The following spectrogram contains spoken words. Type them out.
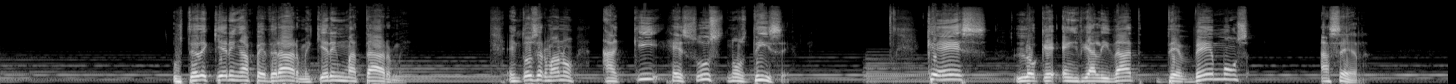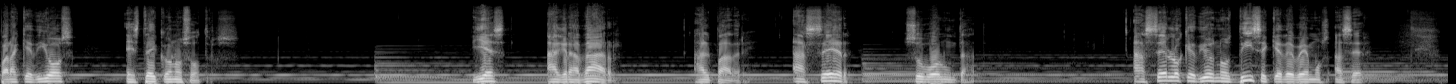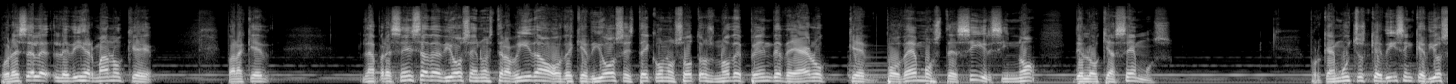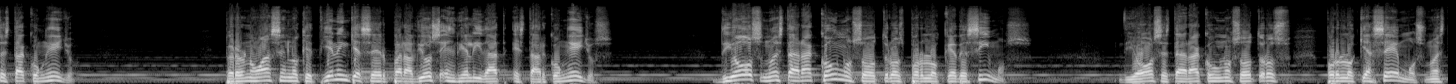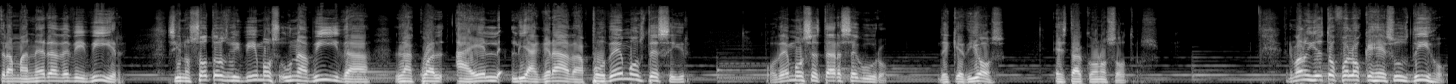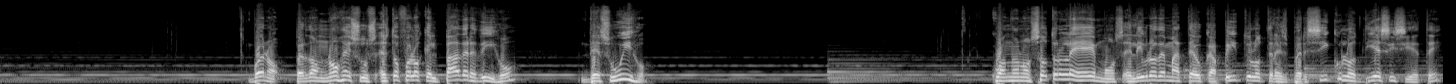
Ustedes quieren apedrarme, quieren matarme. Entonces, hermano, aquí Jesús nos dice qué es lo que en realidad debemos hacer para que Dios esté con nosotros. Y es agradar al Padre, hacer su voluntad, hacer lo que Dios nos dice que debemos hacer. Por eso le, le dije, hermano, que para que la presencia de Dios en nuestra vida o de que Dios esté con nosotros no depende de algo que podemos decir, sino de lo que hacemos. Porque hay muchos que dicen que Dios está con ellos, pero no hacen lo que tienen que hacer para Dios en realidad estar con ellos. Dios no estará con nosotros por lo que decimos. Dios estará con nosotros por lo que hacemos, nuestra manera de vivir, si nosotros vivimos una vida la cual a Él le agrada, podemos decir, podemos estar seguros de que Dios está con nosotros. Hermano, y esto fue lo que Jesús dijo. Bueno, perdón, no Jesús, esto fue lo que el Padre dijo de su Hijo. Cuando nosotros leemos el libro de Mateo capítulo 3, versículo 17,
